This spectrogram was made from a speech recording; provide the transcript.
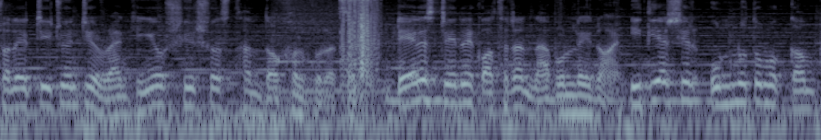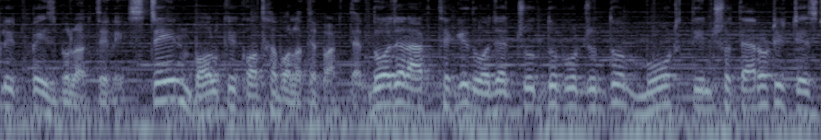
সালে টি টোয়েন্টি র্যাঙ্কিং এও শীর্ষস্থান দখল করেছে ডেল স্টেনের কথাটা না বললেই নয়, ইতিহাসের অন্যতম কমপ্লিট পেস বোলার তিনি। স্টেন বলকে কথা বলাতে পারতেন। দু হাজার আট থেকে দু হাজার চোদ্দ পর্যন্ত মোট তিনশো তেরোটি টেস্ট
